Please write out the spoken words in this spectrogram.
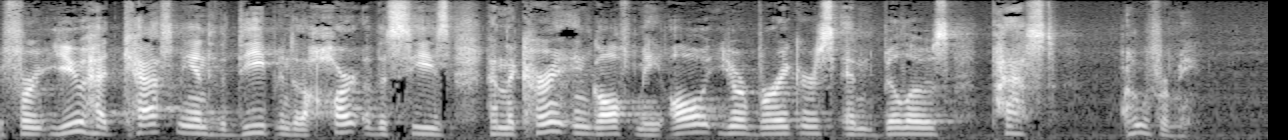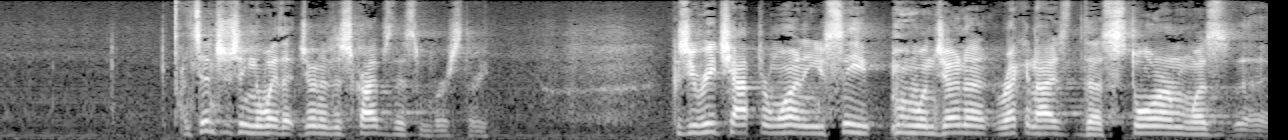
For you had cast me into the deep, into the heart of the seas, and the current engulfed me. All your breakers and billows passed over me. It's interesting the way that Jonah describes this in verse 3. Because you read chapter 1 and you see when Jonah recognized the storm was uh,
